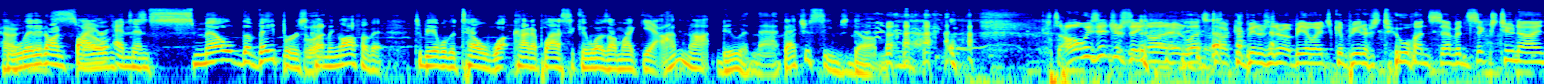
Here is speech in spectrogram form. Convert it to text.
How- lit it on fire and then smelled the vapors coming off of it to be able to tell what kind of plastic it was. I'm like, yeah, I'm not doing that. That just seems dumb. It's always interesting on it. Let's talk computers. Internet BLH Computers 217 629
